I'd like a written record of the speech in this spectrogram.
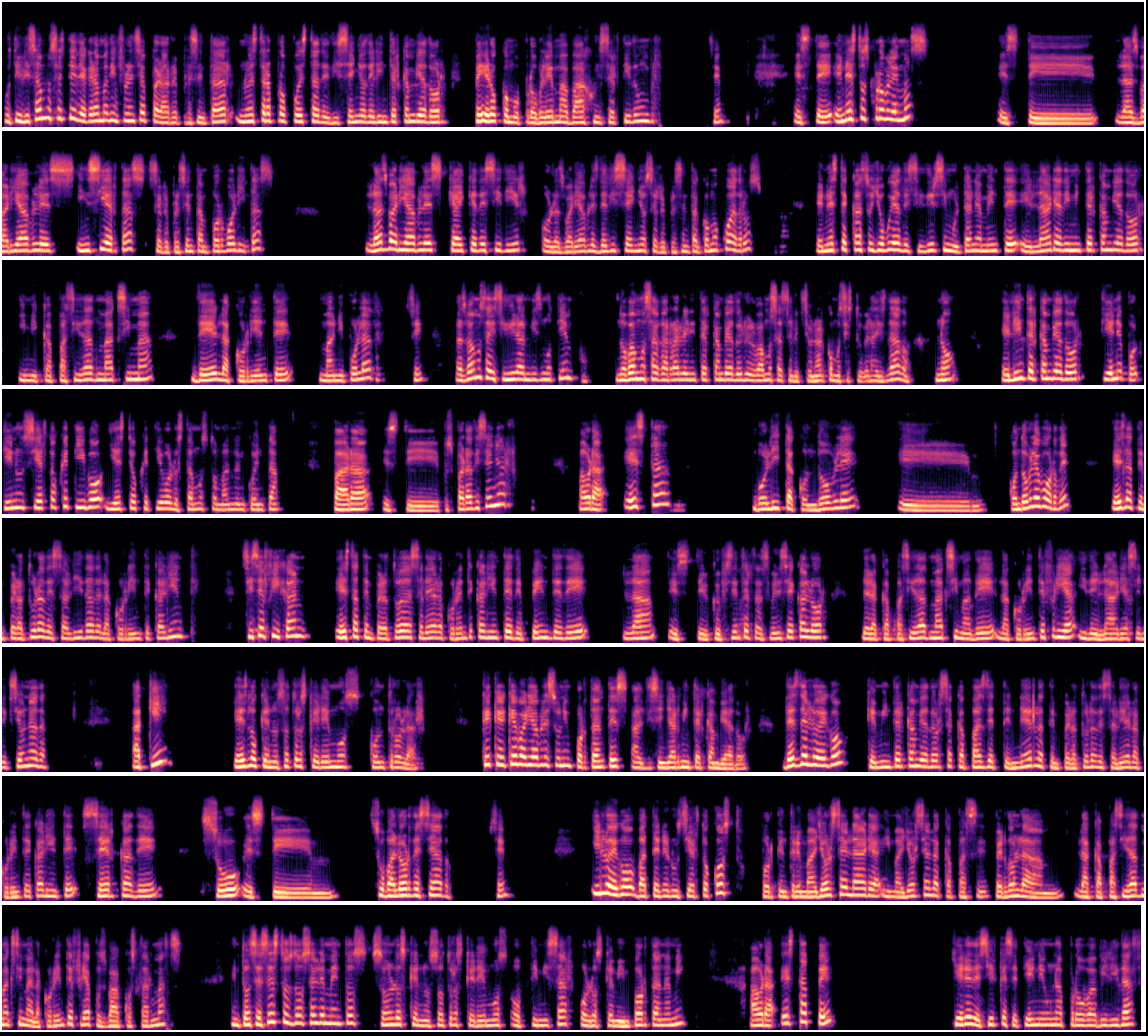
Utilizamos este diagrama de influencia para representar nuestra propuesta de diseño del intercambiador, pero como problema bajo incertidumbre. Este, en estos problemas, este, las variables inciertas se representan por bolitas. Las variables que hay que decidir o las variables de diseño se representan como cuadros. En este caso, yo voy a decidir simultáneamente el área de mi intercambiador y mi capacidad máxima de la corriente manipulada. ¿sí? Las vamos a decidir al mismo tiempo. No vamos a agarrar el intercambiador y lo vamos a seleccionar como si estuviera aislado. No, el intercambiador tiene, tiene un cierto objetivo y este objetivo lo estamos tomando en cuenta para, este, pues para diseñar. Ahora, esta bolita con doble, eh, con doble borde es la temperatura de salida de la corriente caliente. Si se fijan, esta temperatura de salida de la corriente caliente depende de la, este, el coeficiente de transferencia de calor, de la capacidad máxima de la corriente fría y del área seleccionada. Aquí es lo que nosotros queremos controlar. ¿Qué, qué, variables son importantes al diseñar mi intercambiador? Desde luego, que mi intercambiador sea capaz de tener la temperatura de salida de la corriente caliente cerca de su, este, su valor deseado. ¿sí? y luego va a tener un cierto costo, porque entre mayor sea el área y mayor sea la capacidad, perdón, la, la capacidad máxima de la corriente fría, pues va a costar más. Entonces, estos dos elementos son los que nosotros queremos optimizar o los que me importan a mí. Ahora, esta P quiere decir que se tiene una probabilidad.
